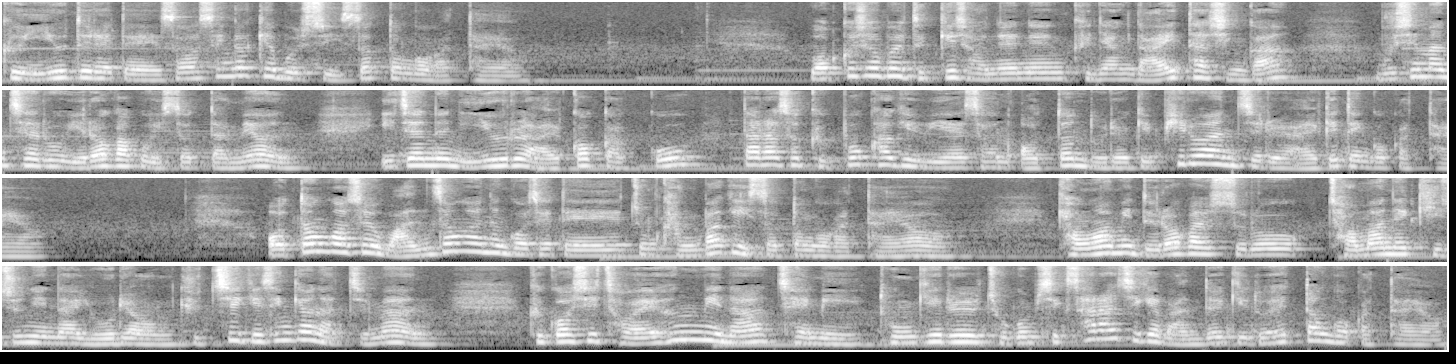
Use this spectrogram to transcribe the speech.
그 이유들에 대해서 생각해 볼 수 있었던 것 같아요. 워크숍을 듣기 전에는 그냥 나이 탓인가? 무심한 채로 잃어가고 있었다면 이제는 이유를 알 것 같고 따라서 극복하기 위해선 어떤 노력이 필요한지를 알게 된 것 같아요. 어떤 것을 완성하는 것에 대해 좀 강박이 있었던 것 같아요. 경험이 늘어갈수록 저만의 기준이나 요령, 규칙이 생겨났지만 그것이 저의 흥미나 재미, 동기를 조금씩 사라지게 만들기도 했던 것 같아요.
